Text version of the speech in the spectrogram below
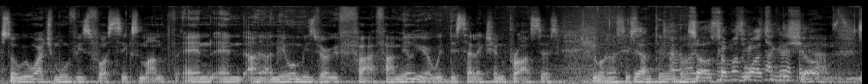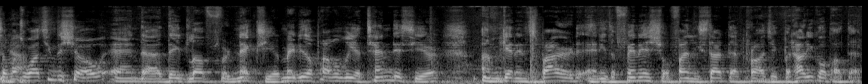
So we watch movies for six months, and and uh, Naomi is very fa- familiar with the selection process. You want to say Yeah. something about So it? someone's Sorry, watching the show. about the Someone's Yeah. watching the show, and uh, they'd love for next year. Maybe they'll probably attend this year, um, get inspired, and either finish or finally start that project. But how do you go about that?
